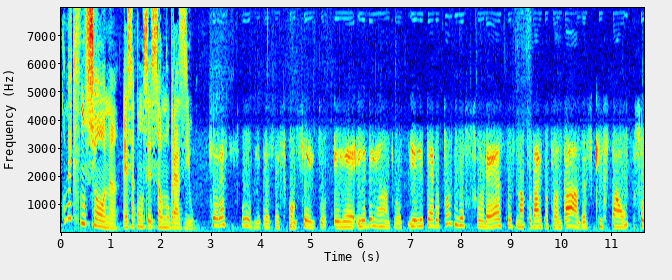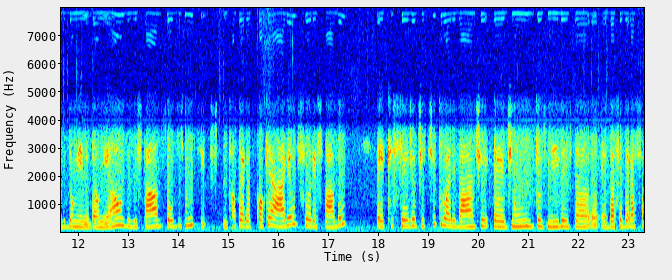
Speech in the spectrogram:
Como é que funciona essa concessão no Brasil? Florestas públicas, esse conceito, ele é, ele é bem amplo e ele pega todas as florestas naturais ou plantadas que estão sob domínio da União, dos estados ou dos municípios. Então, pega qualquer área florestada é, que seja de titularidade é, de um dos níveis da, é, da federação.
